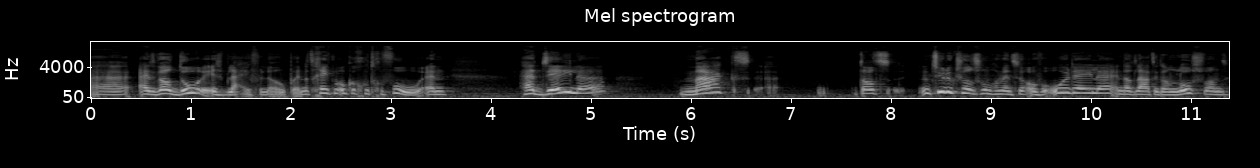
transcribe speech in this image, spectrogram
uh, het wel door is blijven lopen. En dat geeft me ook een goed gevoel. En het delen maakt dat. Natuurlijk zullen sommige mensen over oordelen. En dat laat ik dan los. Want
